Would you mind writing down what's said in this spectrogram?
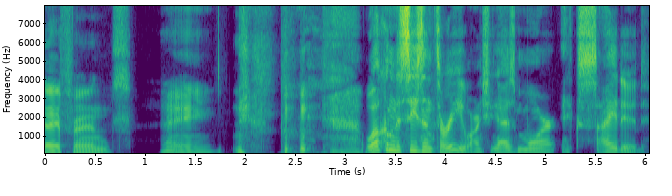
Hey, friends. Hey. Welcome to season three. Why Aren't you guys more excited?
